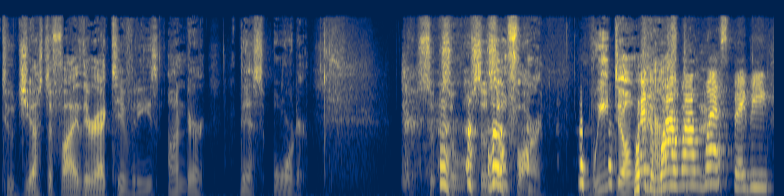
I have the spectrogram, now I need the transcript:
to justify their activities under this order. So, so, so, so far, we don't. We're the Wild to, Wild West, baby.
